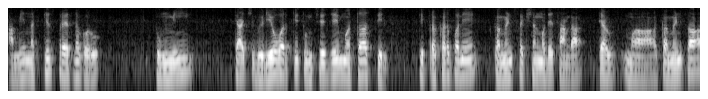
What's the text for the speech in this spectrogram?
आम्ही नक्कीच प्रयत्न करू. तुम्ही त्याच व्हिडिओवरती तुमचे जे मतं असतील ती प्रखरपणे कमेंट सेक्शनमध्ये सांगा. त्या म कमेंटचा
